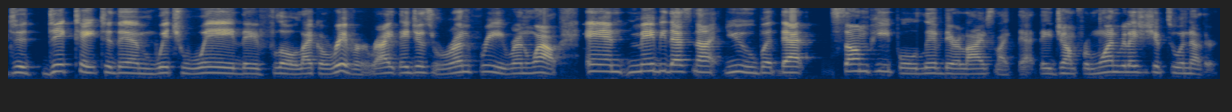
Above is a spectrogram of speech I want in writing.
di- dictate to them which way they flow like a river right? They just run free run wild. And maybe that's not you but that some people live their lives like that they jump from one relationship to another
